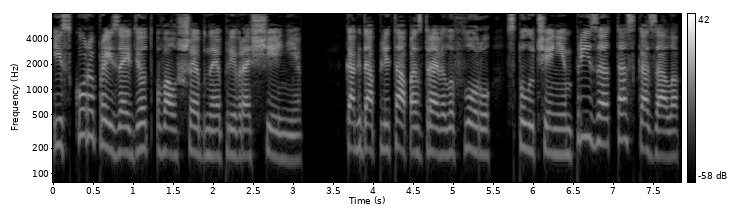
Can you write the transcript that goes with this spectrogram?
и скоро произойдет волшебное превращение. Когда плита поздравила Флору с получением приза, та сказала,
